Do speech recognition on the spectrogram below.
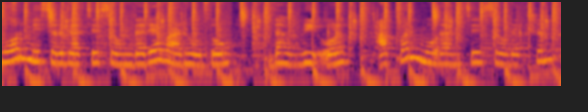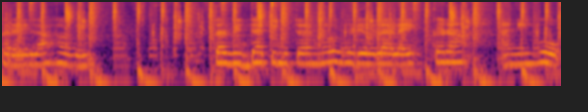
मोर निसर्गाचे सौंदर्य वाढवतो. दहावी ओळ आपण मोरांचे संरक्षण करायला हवे. तर विद्यार्थी मित्रांनो व्हिडिओला लाईक करा आणि हो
